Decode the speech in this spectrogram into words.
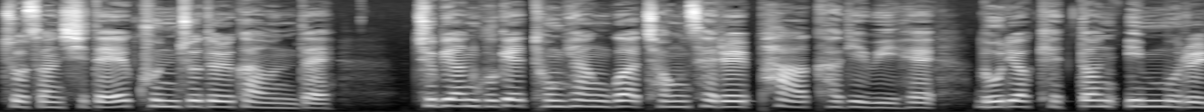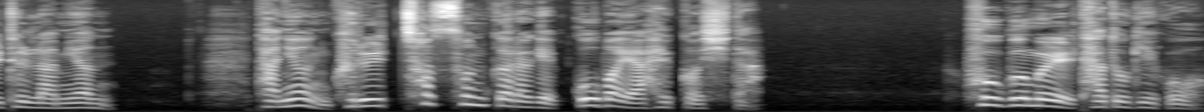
조선시대의 군주들 가운데 주변국의 동향과 정세를 파악하기 위해 노력했던 인물을 들라면 단연 그를 첫 손가락에 꼽아야 할 것이다. 후금을 다독이고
